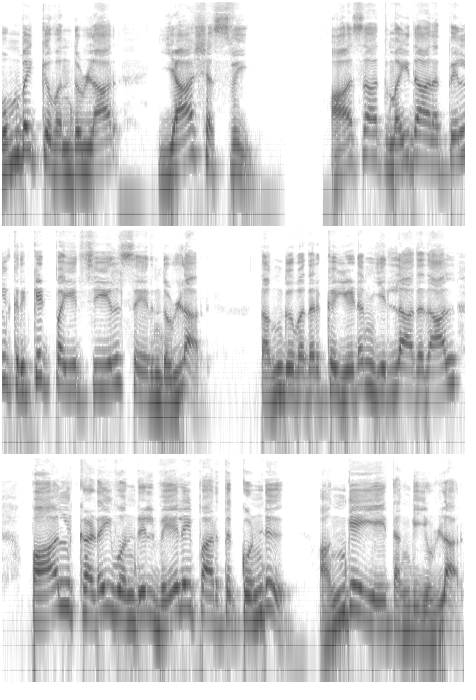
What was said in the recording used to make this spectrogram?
மும்பைக்கு வந்துள்ளார் யாஷஸ்வி. ஆசாத் மைதானத்தில் கிரிக்கெட் பயிற்சியில் சேர்ந்துள்ளார். தங்குவதற்கு இடம் இல்லாததால் பால் கடை ஒன்றில் வேலை பார்த்து கொண்டு அங்கேயே தங்கியுள்ளார்.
